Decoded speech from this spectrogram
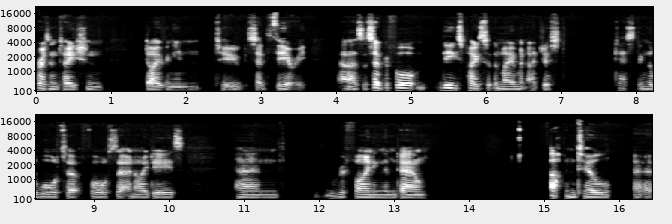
presentation diving into said theory. And as I said before, these posts at the moment are just testing the water for certain ideas and refining them down up until uh,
